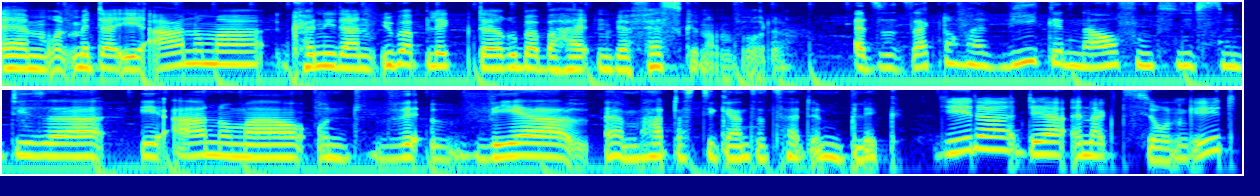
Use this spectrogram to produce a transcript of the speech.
Ähm, und mit der EA-Nummer können die dann einen Überblick darüber behalten, wer festgenommen wurde. Also sag nochmal, wie genau funktioniert es mit dieser EA-Nummer und wer, ähm, hat das die ganze Zeit im Blick? Jeder, der in Aktion geht,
